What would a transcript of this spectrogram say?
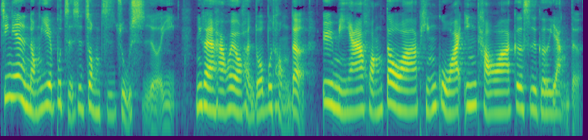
今天的农业不只是种植主食而已，你可能还会有很多不同的玉米啊、黄豆啊、苹果啊、樱桃啊，各式各样的。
